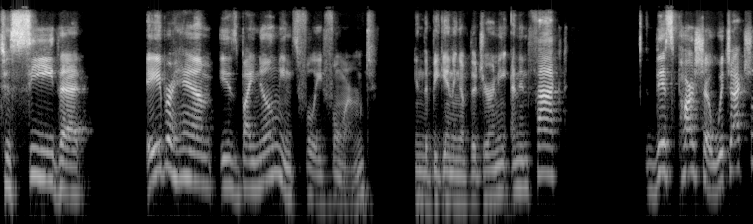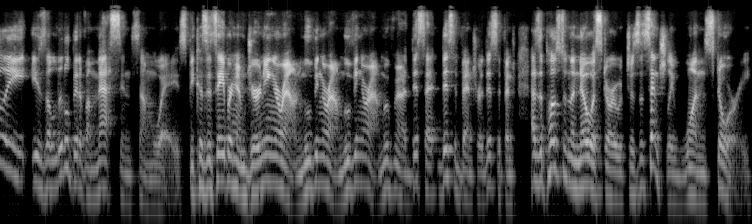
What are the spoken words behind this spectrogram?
to see that Abraham is by no means fully formed in the beginning of the journey. And in fact, this parsha, which actually is a little bit of a mess in some ways, because it's Abraham journeying around, moving around, moving around, moving around, this, this adventure, this adventure, as opposed to the Noah story, which is essentially one story.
